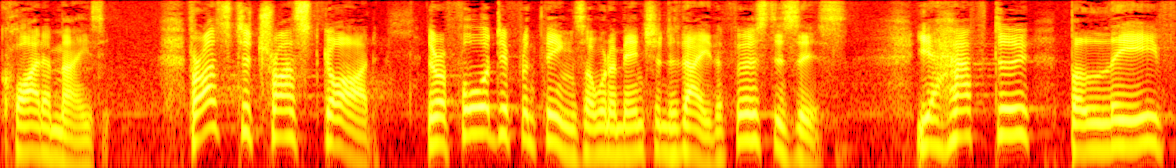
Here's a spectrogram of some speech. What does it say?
Quite amazing. For us to trust God, there are four different things I want to mention today. The first is this you have to believe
